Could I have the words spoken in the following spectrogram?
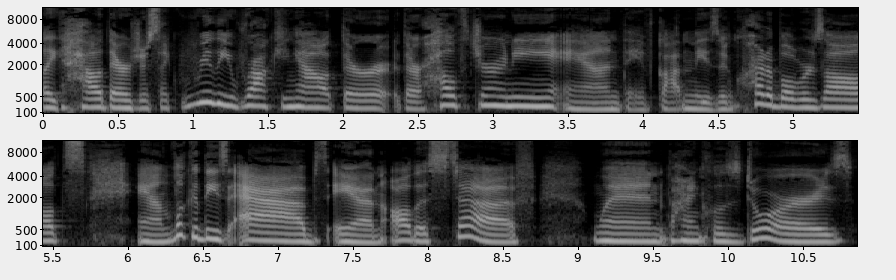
like how they're just like really rocking out their their health journey and they've gotten these incredible results and look at these abs and all this stuff when behind closed doors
